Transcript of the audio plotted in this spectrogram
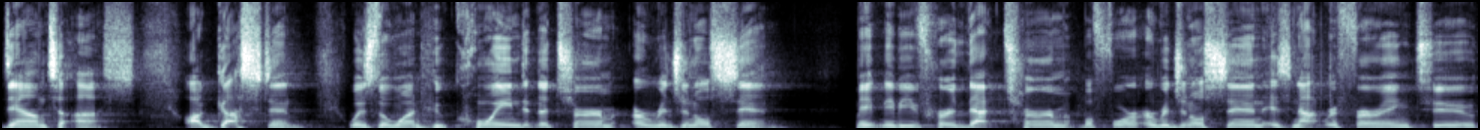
down to us. Augustine was the one who coined the term original sin. Maybe you've heard that term before. Original sin is not referring to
